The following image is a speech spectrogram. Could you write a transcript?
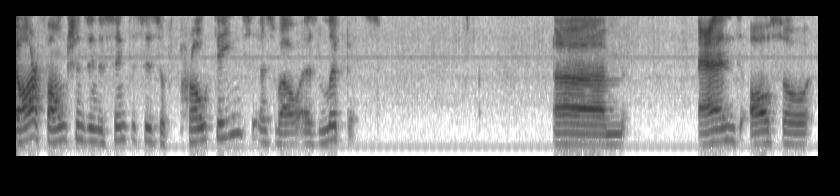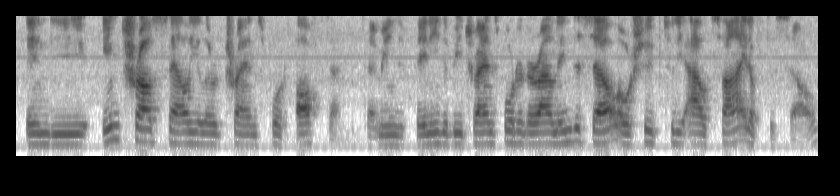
ER functions in the synthesis of proteins as well as lipids. Um, and also in the intracellular transport of them. That means if they need to be transported around in the cell or shipped to the outside of the cell,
